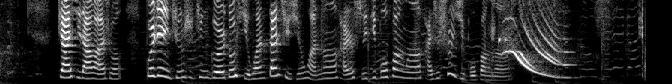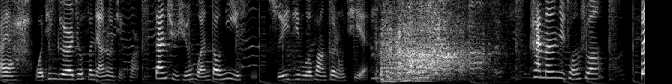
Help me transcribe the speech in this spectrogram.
扎西达娃说：“波姐，你平时听歌都喜欢单曲循环呢，还是随机播放呢，还是顺序播放呢？”哎呀，我听歌就分两种情况：单曲循环到腻死，随机播放各种切。开门女童说。杯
